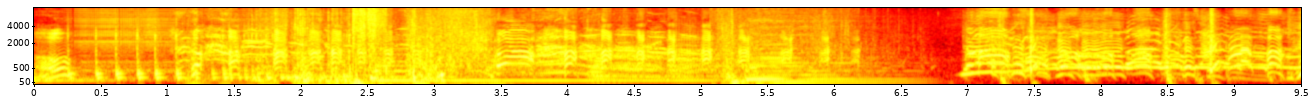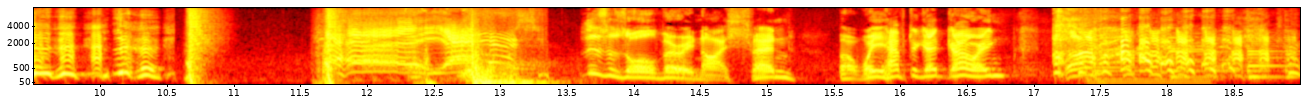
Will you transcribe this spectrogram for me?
oh? Hey, yes! This is all very nice, Sven, but we have to get going.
